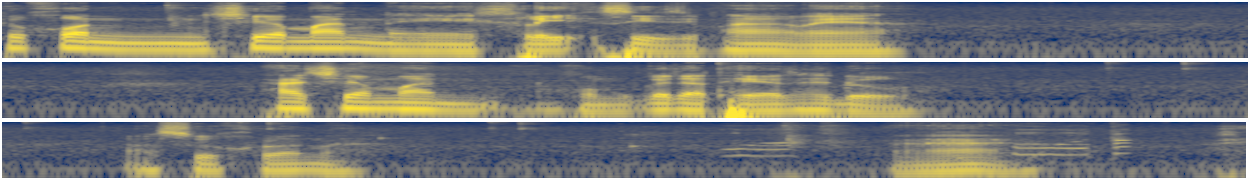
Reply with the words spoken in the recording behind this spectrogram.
ทุกคนเชื่อมั่นในคลิ 45ไหมถ้าเชื่อมั่นผมก็จะเทสให้ดู เอาซูโครนมา อ่า โอเค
